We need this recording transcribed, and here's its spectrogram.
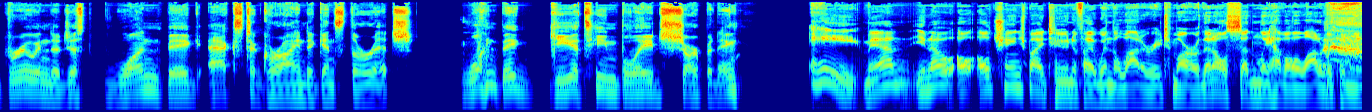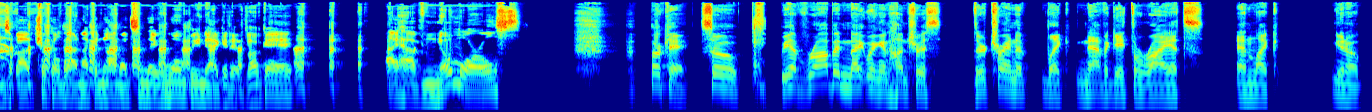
grew into just one big axe to grind against the rich. One big guillotine blade sharpening. Hey, man, you know, I'll, I'll change my tune if I win the lottery tomorrow. Then I'll suddenly have a lot of opinions about trickle down economics and they won't be negative. Okay. I have no morals okay, so we have Robin, Nightwing, and Huntress. They're trying to like navigate the riots and like you know,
